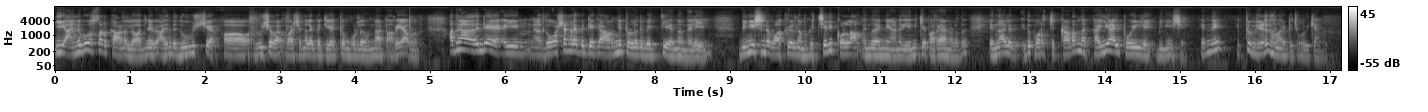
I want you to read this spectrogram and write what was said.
ഈ അനുഭവസ്ഥർക്കാണല്ലോ അതിനെ അതിന്റെ ദൂഷ്യ ദൂഷ്യ വശങ്ങളെപ്പറ്റി പറ്റി ഏറ്റവും കൂടുതൽ നന്നായിട്ട് അറിയാവുന്നത്. അതിനാൽ അതിന്റെ ഈ ദോഷങ്ങളെ പറ്റിയൊക്കെ അറിഞ്ഞിട്ടുള്ളൊരു വ്യക്തി എന്ന നിലയിൽ ബിനീഷിന്റെ വാക്കുകൾ നമുക്ക് ചെവിക്കൊള്ളാം എന്ന് തന്നെയാണ് എനിക്ക് പറയാനുള്ളത്. എന്നാലും ഇത് കുറച്ച് കടന്ന കൈയായി പോയില്ലേ ബിനീഷെ എന്നേ ഏറ്റവും ലളിതമായിട്ട് ചോദിക്കാനുള്ളത്.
